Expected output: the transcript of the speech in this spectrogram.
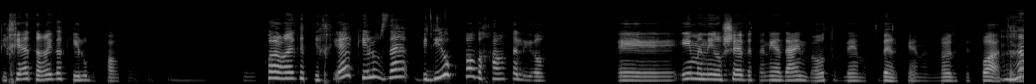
תחיה את הרגע כאילו בחרת אותו. כאילו כל רגע תחיה, כאילו זה בדיוק פה בחרת להיות. אם אני יושבת, אני עדיין באוטו בלי המצבר, כן? אני לא יודעת איפה את, אבל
